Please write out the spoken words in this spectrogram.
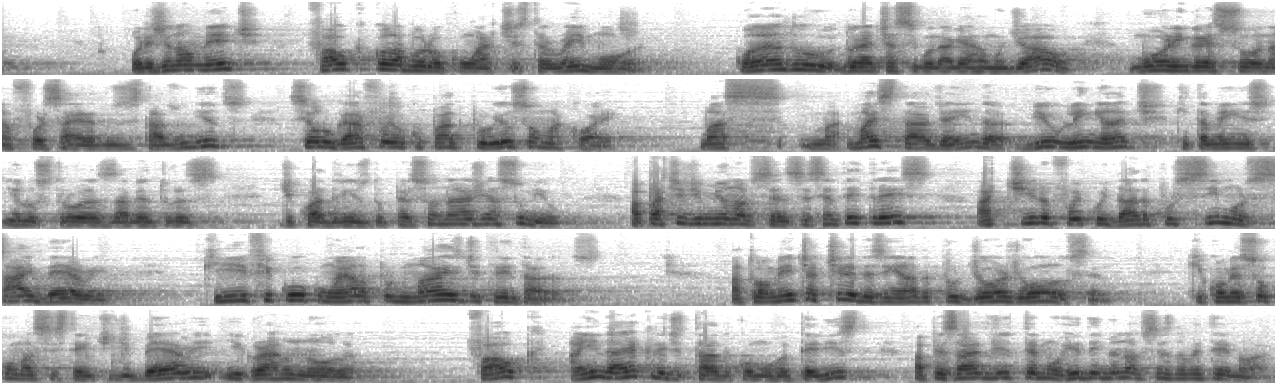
Originalmente, Falk colaborou com o artista Ray Moore. Quando, durante a Segunda Guerra Mundial, Moore ingressou na Força Aérea dos Estados Unidos, seu lugar foi ocupado por Wilson McCoy. Mas mais tarde ainda, Bill Linhant, que também ilustrou as aventuras de quadrinhos do personagem, assumiu. A partir de 1963, a tira foi cuidada por Seymour Cy Berry, que ficou com ela por mais de 30 anos. Atualmente, a tira é desenhada por George Olsen, que começou como assistente de Barry e Graham Nolan. Falk ainda é acreditado como roteirista, apesar de ter morrido em 1999.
